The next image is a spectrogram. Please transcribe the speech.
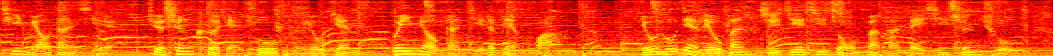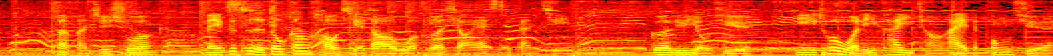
轻描淡写却深刻点出朋友间微妙感情的变化，犹如电流般直接击中范范内心深处。范范直说，每个字都刚好写到我和小 S 的感情。歌里有句：“你托我离开一场爱的风雪，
